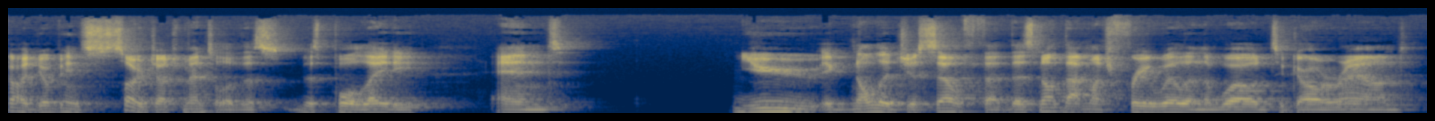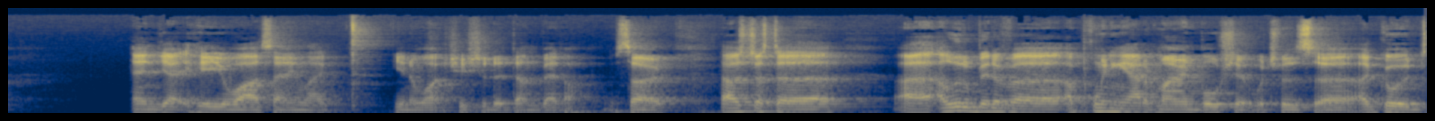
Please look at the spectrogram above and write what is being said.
God, you're being so judgmental of this this poor lady, and you acknowledge yourself that there's not that much free will in the world to go around, and yet here you are saying like, you know what, she should have done better. So that was just a uh, a little bit of a, a, pointing out of my own bullshit, which was a, a, good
